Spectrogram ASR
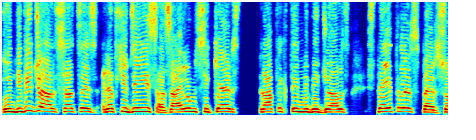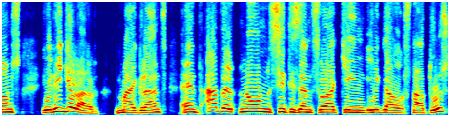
Individuals such as refugees, asylum seekers, trafficked individuals, stateless persons, irregular migrants, and other non-citizens lacking legal status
